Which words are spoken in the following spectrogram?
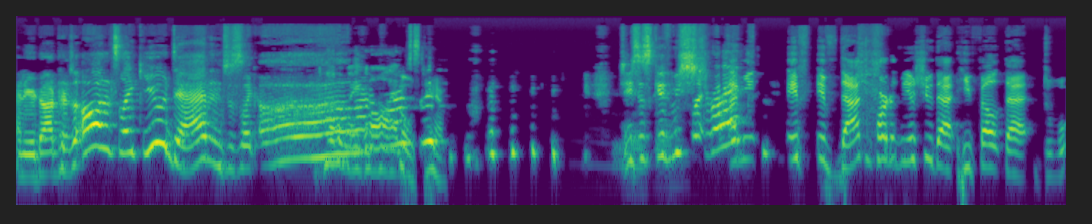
and your daughter turns, "Oh, it's like you, Dad," and just like, "Oh, Oh my God. Damn. Jesus, give me strength." I mean, if if that's part of the issue that he felt that dw-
